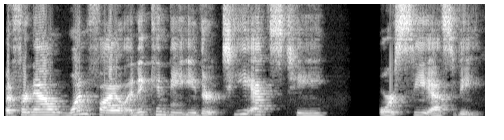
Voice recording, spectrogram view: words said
But for now, one file, and it can be either TXT or CSV.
